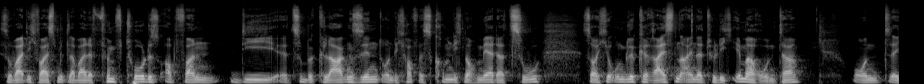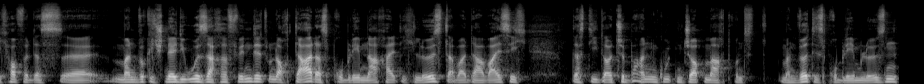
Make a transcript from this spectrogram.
soweit ich weiß, mittlerweile fünf Todesopfern, die äh, zu beklagen sind. Und ich hoffe, es kommen nicht noch mehr dazu. Solche Unglücke reißen einen natürlich immer runter. Und ich hoffe, dass äh, man wirklich schnell die Ursache findet und auch da das Problem nachhaltig löst. Aber da weiß ich, dass die Deutsche Bahn einen guten Job macht und man wird das Problem lösen.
